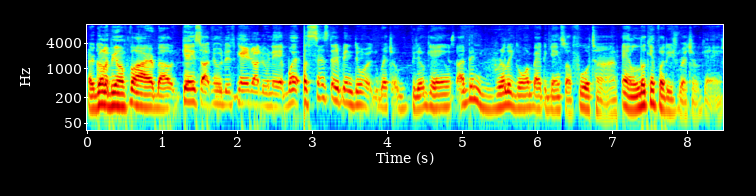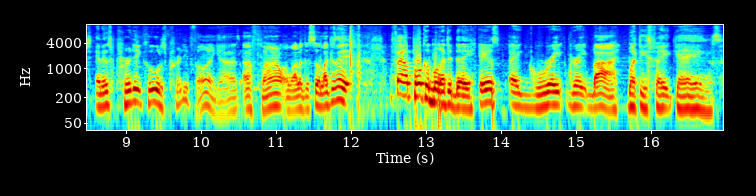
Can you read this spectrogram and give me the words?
are going to be on fire about GameStop doing this, GameStop doing that. But since they've been doing retro video games, I've been really going back to GameStop full time and looking for these retro games. And it's pretty cool. It's pretty fun, guys. I found a lot of good stuff. Like I said, I found Pokemon today. It's a great, great buy. But these fake games,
